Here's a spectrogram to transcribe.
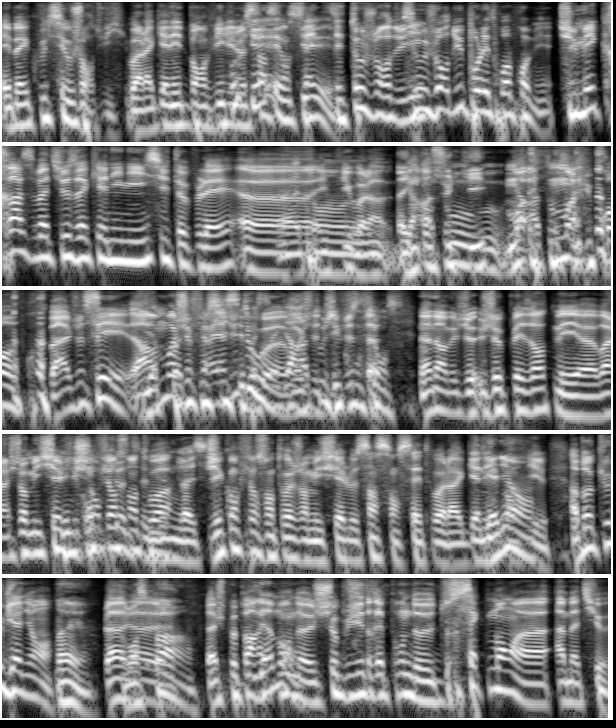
Eh ben, écoute, c'est aujourd'hui. Voilà, gagné de Banville, le Ok, 507, ok. c'est aujourd'hui. C'est aujourd'hui pour les trois premiers. Tu m'écrases Mathieu Zaccanini, s'il te plaît. Euh, Attends, et puis voilà. euh, Garato. Moi- du propre. Bah, je sais. Alors, moi, je fais rien du tout. Euh, j'ai juste- confiance. Non, non, mais je, je plaisante, mais euh, voilà, Jean-Michel, j'ai confiance en toi. J'ai confiance en toi, Jean-Michel, le 507, voilà, gagné de. Banville. Ah bah, que gagnant. Ouais, Là, là, pas. là, je peux pas Évidemment. répondre. Je suis obligé de répondre euh, secement à, à Mathieu.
